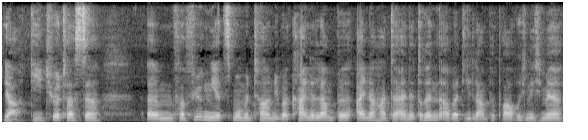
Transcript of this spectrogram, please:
Ja, die Türtaster ähm, verfügen jetzt momentan über keine Lampe. Einer hatte eine drin, aber die Lampe brauche ich nicht mehr,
